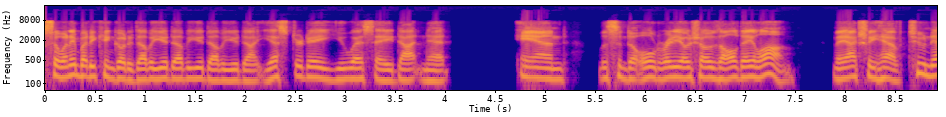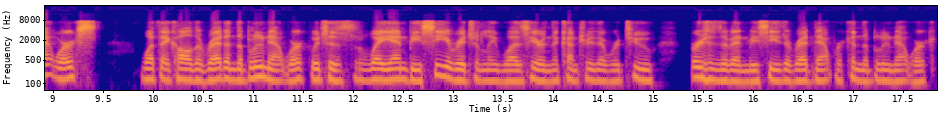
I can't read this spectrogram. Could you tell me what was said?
So anybody can go to www.yesterdayusa.net and listen to old radio shows all day long. They actually have two networks, what they call the Red and the Blue Network, which is the way NBC originally was here in the country. There were two versions of NBC, the Red Network and the Blue Network.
